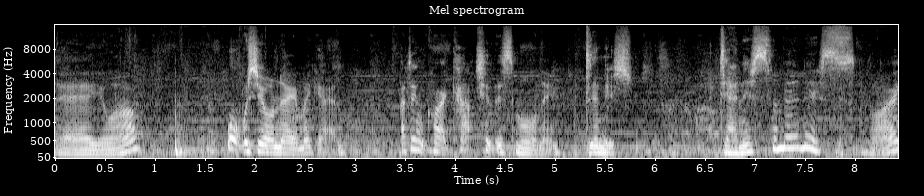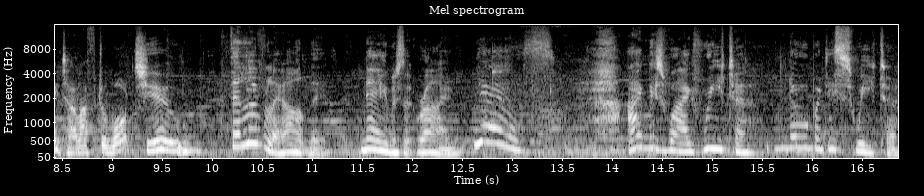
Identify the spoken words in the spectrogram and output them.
There you are. What was your name again? I didn't quite catch it this morning. Dennis. Dennis the Menace. Right, I'll have to watch you. They're lovely, aren't they? Names that rhyme. Yes. I'm his wife, Rita. Nobody's sweeter.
